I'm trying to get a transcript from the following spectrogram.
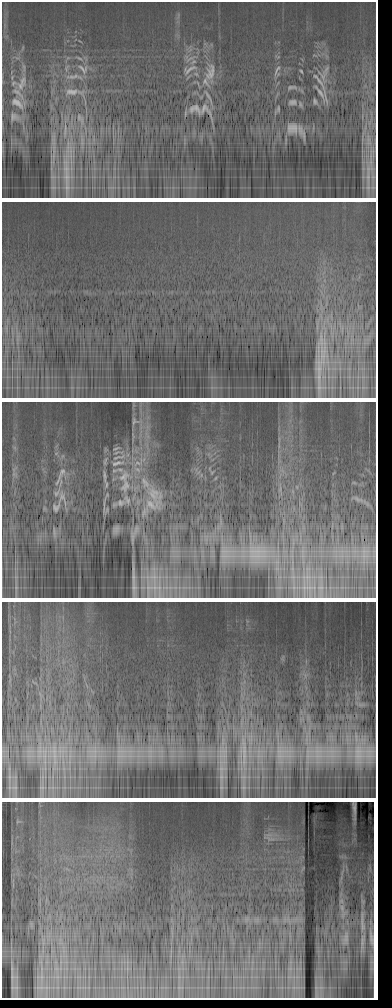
Let's wait out the storm. Got it! Stay alert! Let's move inside. What? Help me out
